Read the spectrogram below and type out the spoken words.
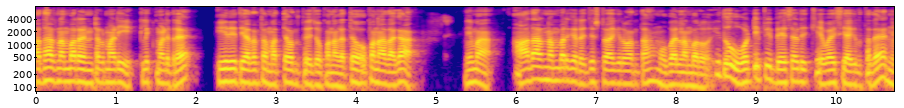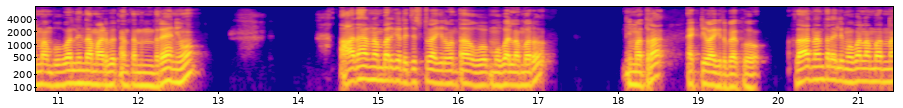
ಆಧಾರ್ ನಂಬರ್ ಎಂಟರ್ ಮಾಡಿ ಕ್ಲಿಕ್ ಮಾಡಿದರೆ ಈ ರೀತಿಯಾದಂಥ ಮತ್ತೆ ಒಂದು ಪೇಜ್ ಓಪನ್ ಆಗುತ್ತೆ. ಓಪನ್ ಆದಾಗ ನಿಮ್ಮ ಆಧಾರ್ ನಂಬರ್ಗೆ ರಿಜಿಸ್ಟರ್ ಆಗಿರುವಂತಹ ಮೊಬೈಲ್ ನಂಬರು ಇದು O T P based K Y C ಆಗಿರ್ತದೆ. ನಿಮ್ಮ ಮೊಬೈಲ್ನಿಂದ ಮಾಡಬೇಕಂತಂದರೆ ನೀವು ಆಧಾರ್ ನಂಬರ್ಗೆ ರಿಜಿಸ್ಟರ್ ಆಗಿರುವಂತಹ ಮೊಬೈಲ್ ನಂಬರು ನಿಮ್ಮ ಹತ್ರ ಆಕ್ಟಿವ್ ಆಗಿರಬೇಕು. ಅದಾದ ನಂತರ ಇಲ್ಲಿ ಮೊಬೈಲ್ ನಂಬರ್ನ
